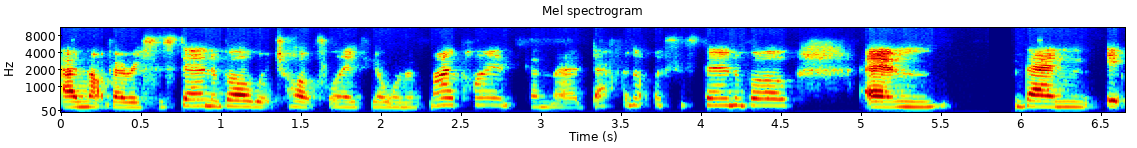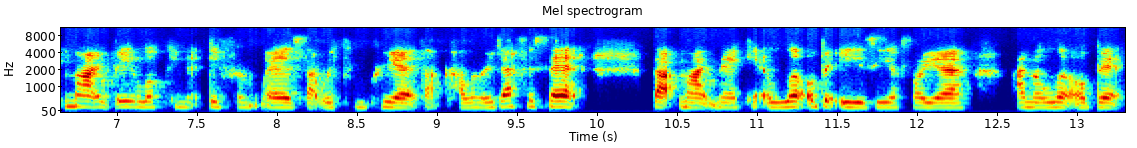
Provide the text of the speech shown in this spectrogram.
are not very sustainable, which hopefully if you're one of my clients, then they're definitely sustainable. Um, then it might be looking at different ways that we can create that calorie deficit that might make it a little bit easier for you and a little bit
